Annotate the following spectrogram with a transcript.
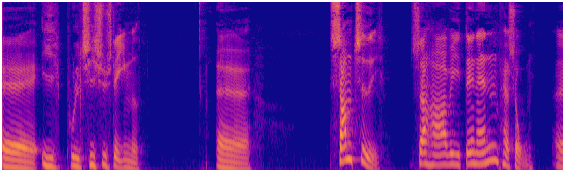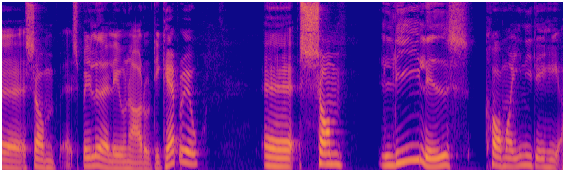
øh, i politisystemet. Øh, samtidig så har vi den anden person, øh, som spillede spillet af Leonardo DiCaprio, øh, som ligeledes kommer ind i det her.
